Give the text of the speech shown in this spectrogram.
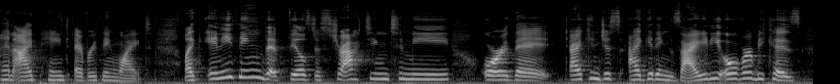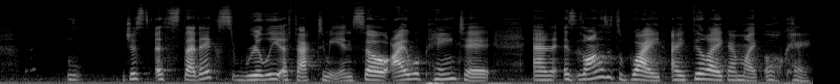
and I paint everything white. Like anything that feels distracting to me or that I can just I get anxiety over because just aesthetics really affect me. And so I will paint it. And as long as it's white, I feel like I'm like, oh, okay,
